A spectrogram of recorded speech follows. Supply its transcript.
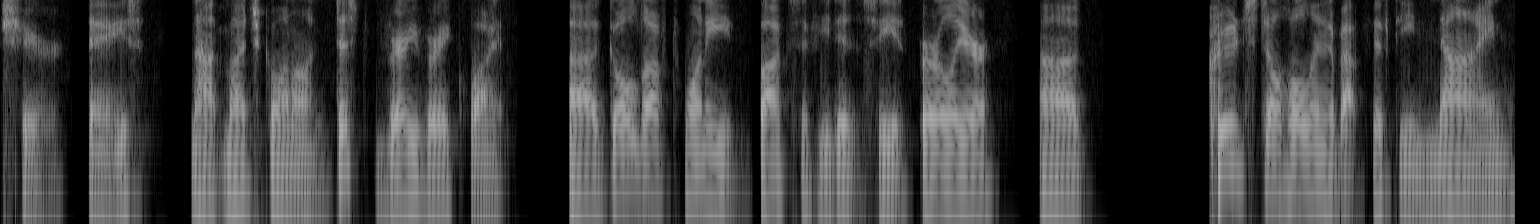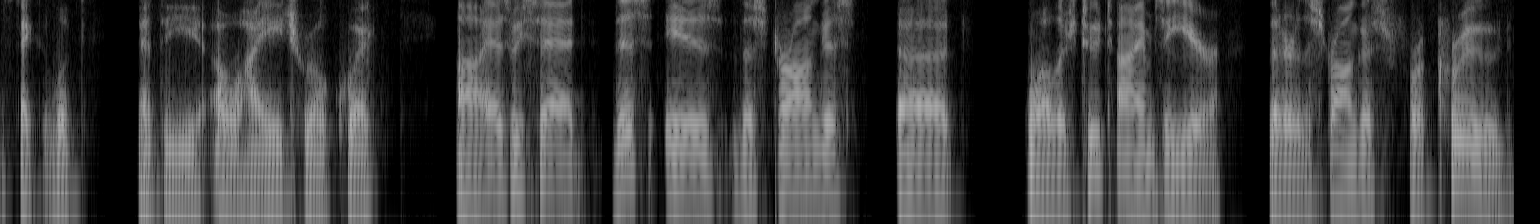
share days. Not much going on, just very, very quiet. Uh, gold off 20 bucks if you didn't see it earlier. Uh, crude still holding about 59. Let's take a look at the OIH real quick. Uh, as we said, this is the strongest uh, well, there's two times a year that are the strongest for crude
